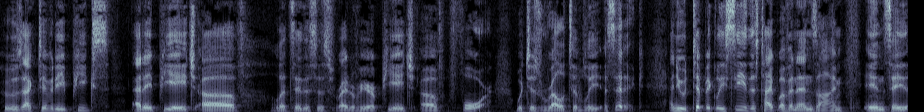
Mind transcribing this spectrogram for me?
whose activity peaks at a pH of, let's say this is right over here, a pH of 4, which is relatively acidic. And you would typically see this type of an enzyme in, say,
